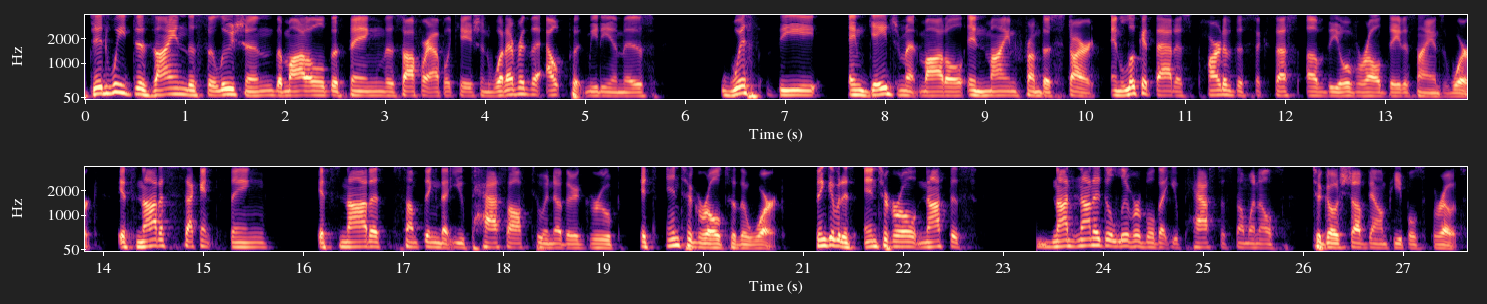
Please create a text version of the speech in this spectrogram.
did we design the solution, the model, the thing, the software application, whatever the output medium is, with the engagement model in mind from the start and look at that as part of the success of the overall data science work. It's not a second thing. It's not a something that you pass off to another group. It's integral to the work. Think of it as integral, not this not not a deliverable that you pass to someone else to go shove down people's throats.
